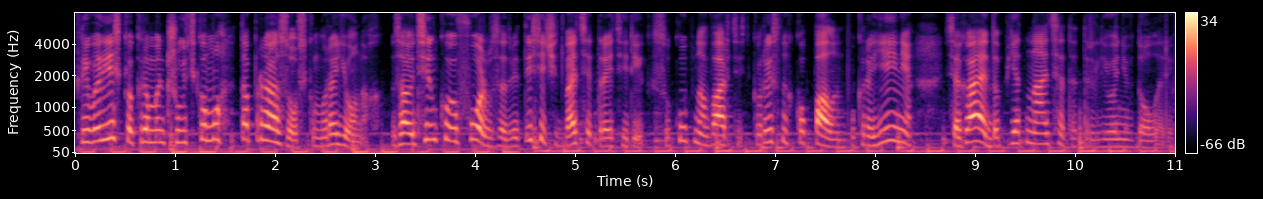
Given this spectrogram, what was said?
Криворізько-Кременчуцькому та Приазовському районах. За оцінкою Forbes за 2023 рік сукупна вартість корисних копалин в Україні сягає до 15 трильйонів доларів.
